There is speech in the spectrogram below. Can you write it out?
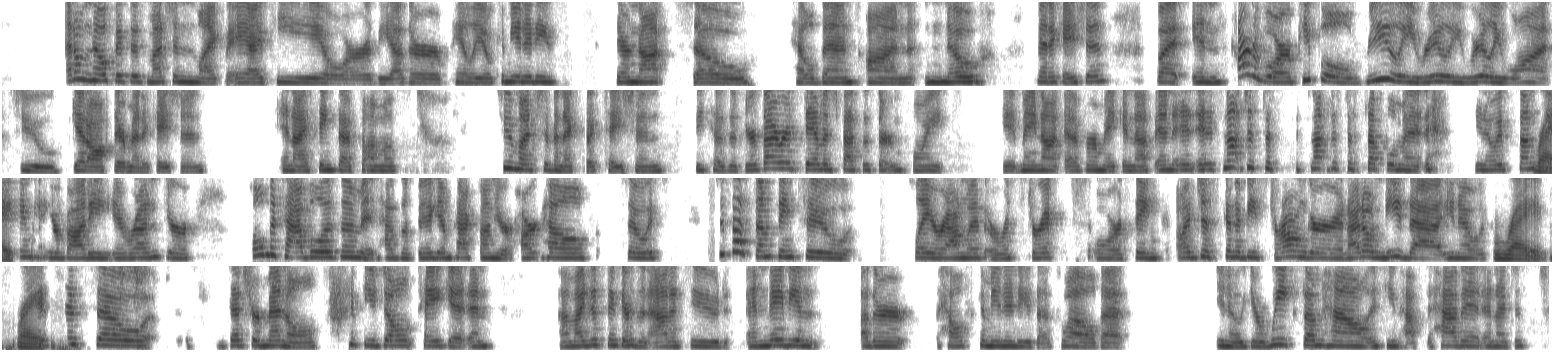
I don't know if it's as much in like the AIP or the other paleo communities. They're not so hell bent on no medication. But in carnivore, people really, really, really want to get off their medication. And I think that's almost too much of an expectation because if your thyroid's damaged past a certain point, it may not ever make enough. And it, it's not just a it's not just a supplement. You know, it's something right. that your body, it runs your whole metabolism. It has a big impact on your heart health. So it's just not something to play around with or restrict or think, I'm just going to be stronger and I don't need that. You know, right, right. It's just so detrimental if you don't take it. And um, I just think there's an attitude, and maybe in other health communities as well that you know you're weak somehow if you have to have it and i just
